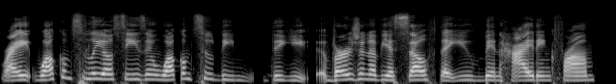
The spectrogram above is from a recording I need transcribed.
right? Welcome to Leo season. Welcome to the the version of yourself that you've been hiding from.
